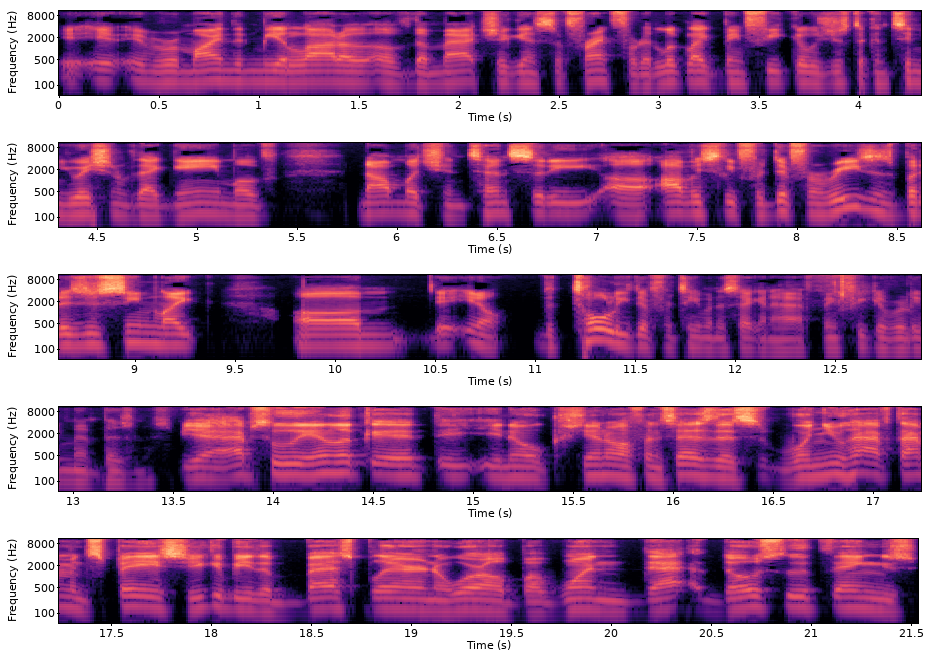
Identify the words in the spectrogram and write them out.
it, it reminded me a lot of, of the match against the Frankfurt. It looked like Benfica was just a continuation of that game of not much intensity, uh, obviously for different reasons, but it just seemed like, um, you know, the totally different team in the second half. Benfica really meant business. Yeah, absolutely. And look at you know, Cristiano often says this: when you have time and space, you could be the best player in the world, but when that those two things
